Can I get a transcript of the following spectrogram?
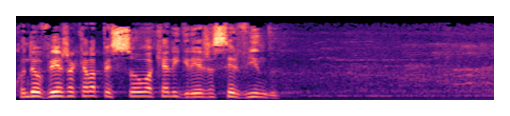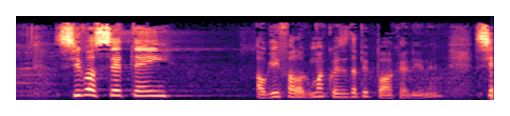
quando eu vejo aquela pessoa, aquela igreja servindo. Se você tem, alguém falou alguma coisa da pipoca ali, né? Se,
